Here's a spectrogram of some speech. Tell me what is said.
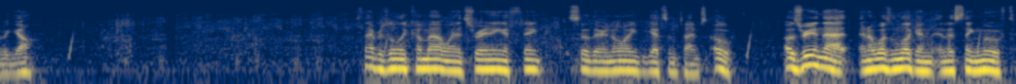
There we go. Snipers only come out when it's raining, I think, so they're annoying to get sometimes. Oh, I was reading that, and I wasn't looking, and this thing moved.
